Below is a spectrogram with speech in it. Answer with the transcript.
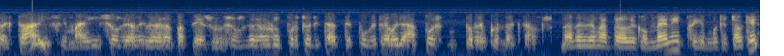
contractar i si mai se'ls arribarà papers o se'ls donarà una oportunitat de poder treballar, pues, podrem contractar-los. Nosaltres anem a peu de conveni perquè el que toque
